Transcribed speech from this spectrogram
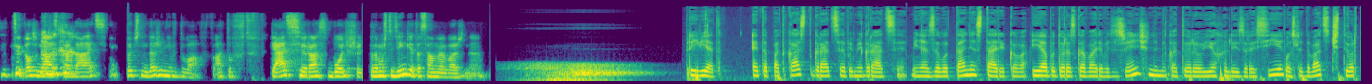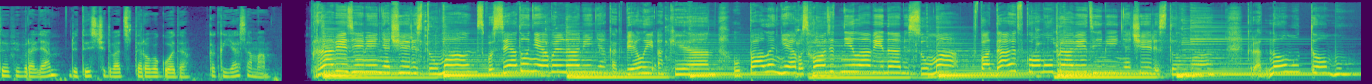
ты должна страдать. Точно даже не в два, а то в пять раз больше, потому что деньги — это самое важное. Привет! Это подкаст «Грация в эмиграции». Меня зовут Таня Старикова, и я буду разговаривать с женщинами, которые уехали из России после 24 февраля 2022 года, как и я сама. Проведи меня через туман. Сквозь эту небыль на меня, как белый океан. Упало небо, сходит не лавинами с ума. Впадают в кому, проведи меня через туман. К родному дому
